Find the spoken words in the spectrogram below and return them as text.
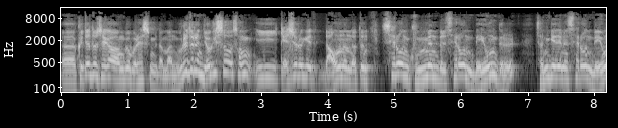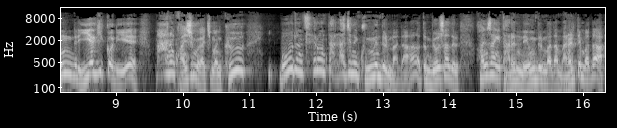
어, 그때도 제가 언급을 했습니다만 우리들은 여기서 성, 이 계시록에 나오는 어떤 새로운 국면들, 새로운 내용들, 전개되는 새로운 내용들, 이야기거리에 많은 관심을 갖지만 그 모든 새로운 달라지는 국면들마다 어떤 묘사들, 환상이 다른 내용들마다 말할 때마다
